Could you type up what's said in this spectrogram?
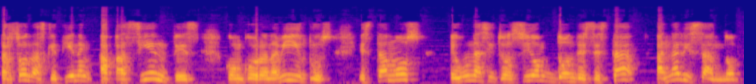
personas que tienen a pacientes con coronavirus. Estamos en una situación donde se está analizando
